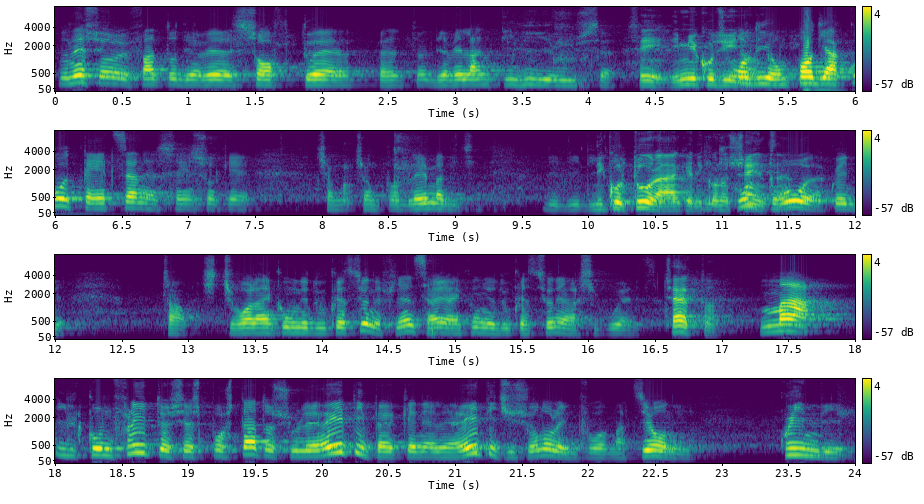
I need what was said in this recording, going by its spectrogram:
non è solo il fatto di avere software, per, cioè di avere l'antivirus. Sì, di mio cugino. O di un po' di accortezza, nel senso che c'è un, problema di, di, di, di, cultura anche, di, conoscenza. cultura, quindi cioè, ci vuole anche un'educazione finanziaria e anche un'educazione alla sicurezza. Certo. Ma il conflitto si è spostato sulle reti perché nelle reti ci sono le informazioni. Quindi,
